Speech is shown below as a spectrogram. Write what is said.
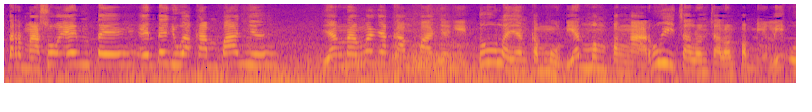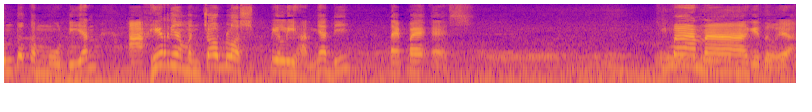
Termasuk ente, ente juga kampanye. Yang namanya kampanye itulah yang kemudian mempengaruhi calon-calon pemilih untuk kemudian akhirnya mencoblos pilihannya di TPS. Gimana gitu ya?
